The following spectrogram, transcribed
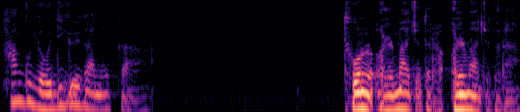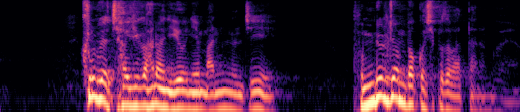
한국에 어디 교회 가니까 돈을 얼마 주더라 얼마 주더라. 그러면 자기가 하는 예언이 맞는지 분별 좀 받고 싶어서 왔다는 거예요.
